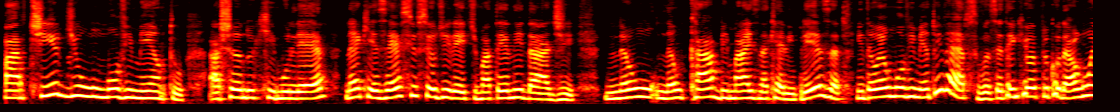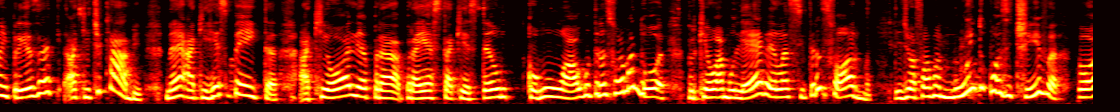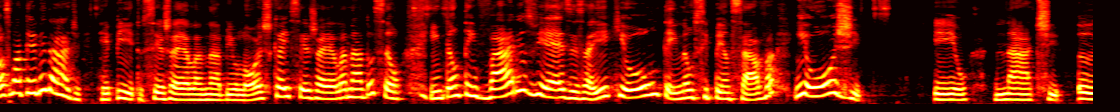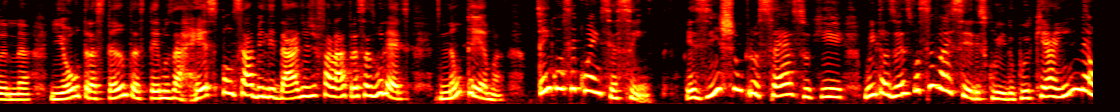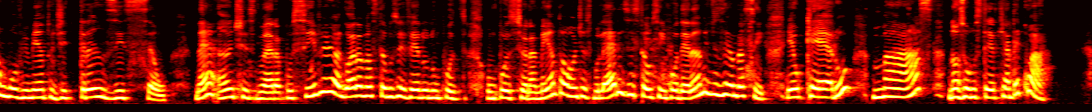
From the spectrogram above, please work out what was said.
partir de um movimento achando que mulher, né, que exerce o seu direito de maternidade não não cabe mais naquela empresa, então é um movimento inverso. Você tem que procurar uma empresa a que te cabe, né, a que respeita, a que olha para esta questão como algo transformador, porque a mulher ela se transforma e de uma forma muito positiva pós-maternidade. Repito, seja ela na biológica e seja ela na adoção. Então tem vários vieses aí que ontem não se pensava e hoje eu, Nath, Ana e outras tantas temos a responsabilidade de falar para essas mulheres: não tema, tem consequência sim. Existe um processo que muitas vezes você vai ser excluído, porque ainda é um movimento de transição, né? Antes não era possível e agora nós estamos vivendo num um posicionamento onde as mulheres estão se empoderando e dizendo assim: eu quero, mas nós vamos ter que adequar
